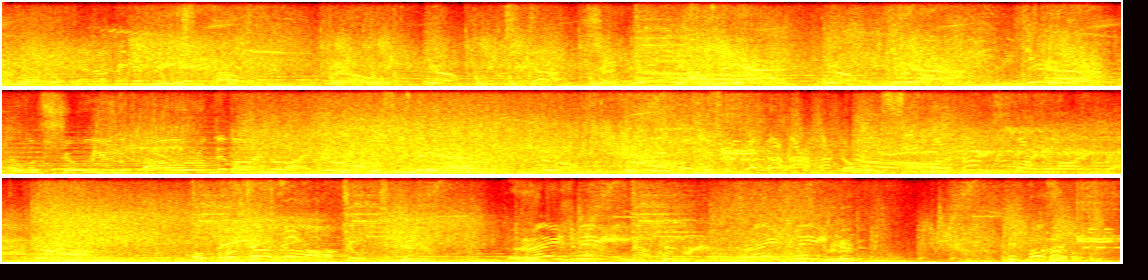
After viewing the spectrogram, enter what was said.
The mortal cannot be defeated. I will show you the power of divine light. This is the end. Double see my face, my divine wrath. Obey your God. Praise me. Praise me. Impossible.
